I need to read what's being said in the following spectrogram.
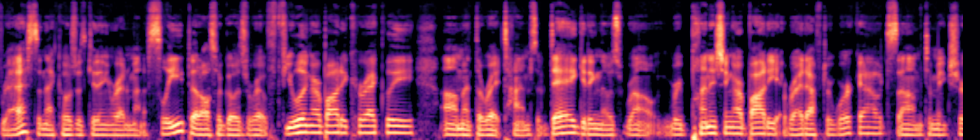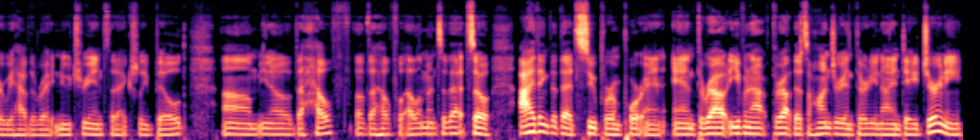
rest, and that goes with getting the right amount of sleep. That also goes with fueling our body correctly um, at the right times of day, getting those uh, replenishing our body right after workouts um, to make sure we have the right nutrients that actually build, um, you know, the health of the healthful elements of that. So I think that that's super important. And throughout, even out throughout this 139 day journey,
